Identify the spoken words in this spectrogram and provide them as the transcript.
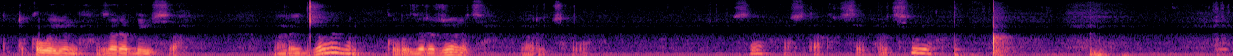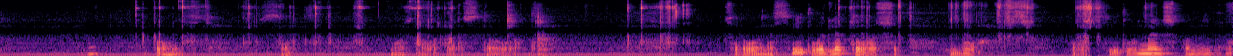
Тобто, коли він зарядився, горить зеленим, коли заряджається, горить червоним. Все, ось так все працює. Повністю все можна використовувати. Червоне світло для того, щоб було світло менш помітне.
